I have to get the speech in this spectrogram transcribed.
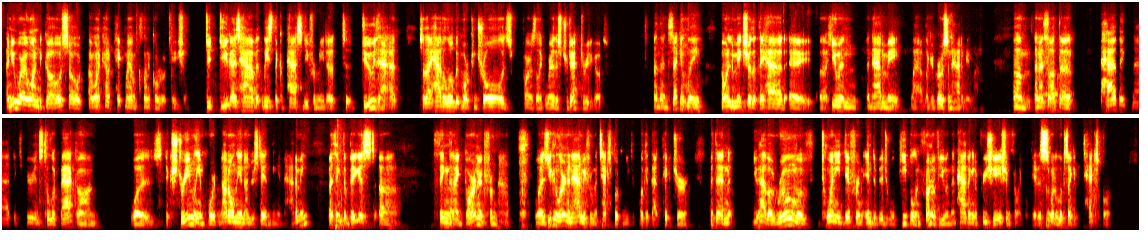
I knew where I wanted to go. So I want to kind of pick my own clinical rotation. Do, do you guys have at least the capacity for me to, to do that so that I have a little bit more control as far as like where this trajectory goes? And then secondly, I wanted to make sure that they had a, a human anatomy lab, like a gross anatomy lab. Um, and I thought that having that experience to look back on was extremely important, not only in understanding anatomy, but I think the biggest uh, thing that I garnered from that was you can learn anatomy from a textbook and you can look at that picture, but then you have a room of 20 different individual people in front of you and then having an appreciation for like, okay, this is what it looks like in a textbook,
